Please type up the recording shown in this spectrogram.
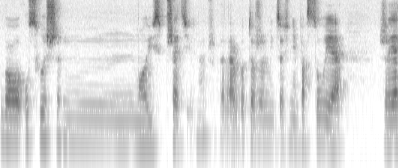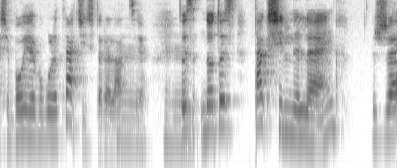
bo usłyszy mm, mój sprzeciw na przykład, albo to, że mi coś nie pasuje, że ja się boję w ogóle tracić te relacje. Mhm. To jest, no, to jest tak silny lęk, że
